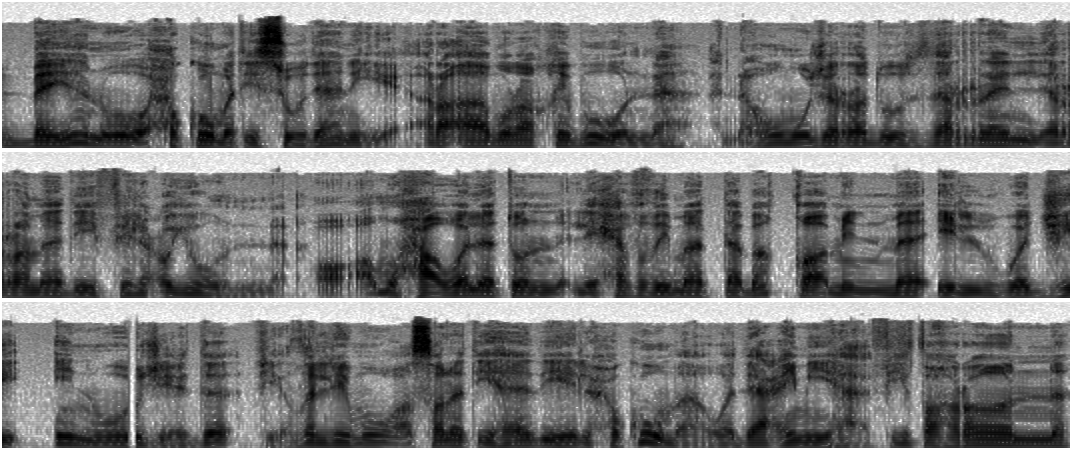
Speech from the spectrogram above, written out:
بيان حكومة السودان رأى مراقبون أنه مجرد ذر للرماد في العيون ومحاولة لحفظ ما تبقى من ماء الوجه إن وجد في ظل مواصلة هذه الحكومة وداعميها في طهران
